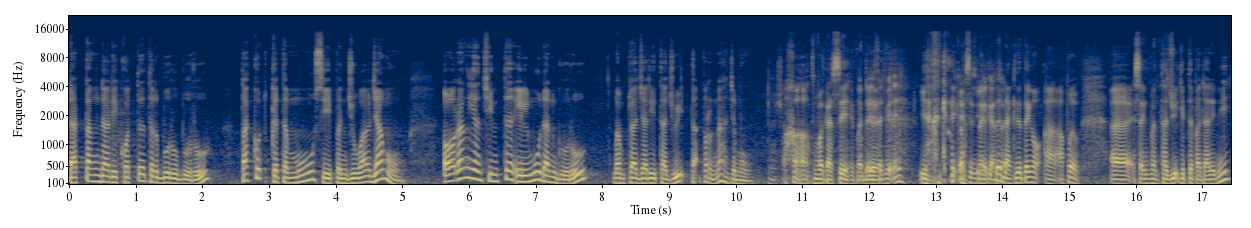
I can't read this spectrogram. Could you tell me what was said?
Datang dari kota terburu-buru takut ketemu si penjual jamu. Orang yang cinta ilmu dan guru mempelajari tajwid tak pernah jemu. Ah, terima kasih pada tajwid ni. Ya, kasih kita. Dan kita tengok uh, apa uh, segmen tajwid kita pada hari ini.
